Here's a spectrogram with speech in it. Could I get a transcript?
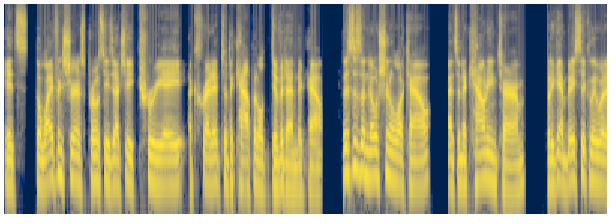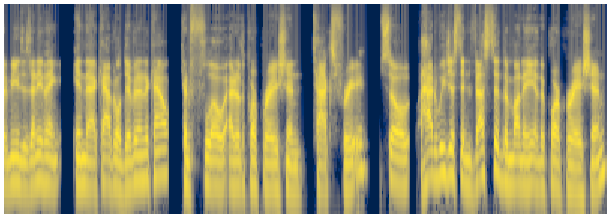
it's the life insurance proceeds actually create a credit to the capital dividend account. This is a notional account. It's an accounting term. But again, basically what it means is anything in that capital dividend account can flow out of the corporation tax free. So had we just invested the money in the corporation,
